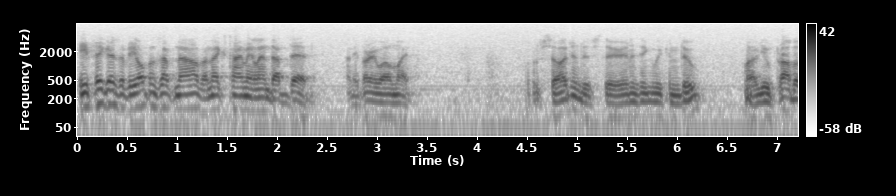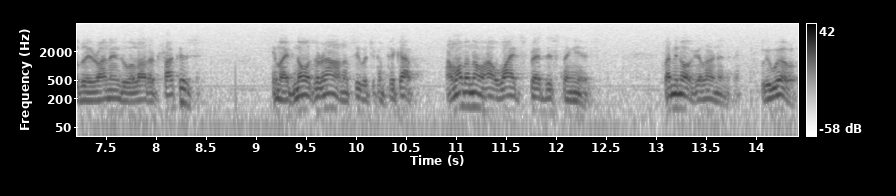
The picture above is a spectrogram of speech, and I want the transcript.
He figures if he opens up now, the next time he'll end up dead. And he very well might. Well, Sergeant, is there anything we can do? Well, you probably run into a lot of truckers. You might nose around and see what you can pick up. I want to know how widespread this thing is. Let me know if you learn anything. We will.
